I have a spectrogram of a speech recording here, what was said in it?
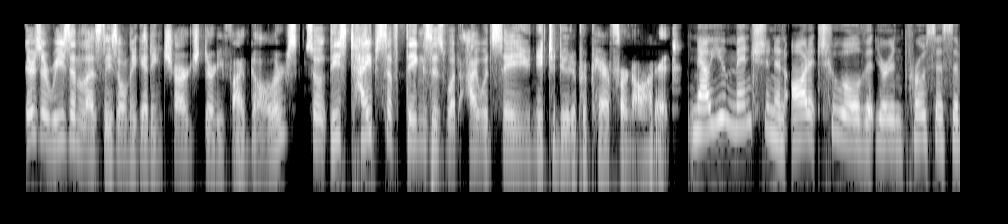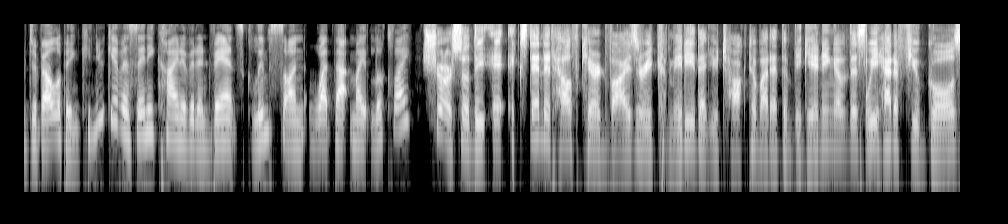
there's a reason Leslie's only getting charged $35. So these types of things is what I would say you need to do to prepare for an audit. Now, you mentioned an audit tool that you're in process of developing. Can you give us any kind of an advanced glimpse on what that might look like? Sure. So the Extended Healthcare Advisory Committee that you talked about at the beginning of this, we had a few goals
